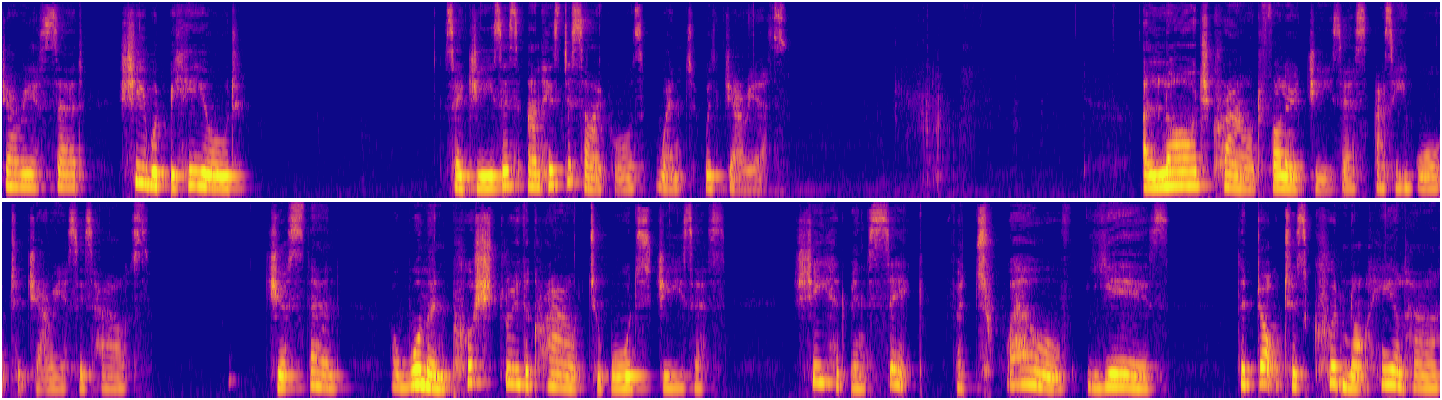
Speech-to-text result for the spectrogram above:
Jairus said, she would be healed. So Jesus and his disciples went with Jairus. A large crowd followed Jesus as he walked to Jairus' house. Just then, a woman pushed through the crowd towards Jesus. She had been sick for 12 years. The doctors could not heal her.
